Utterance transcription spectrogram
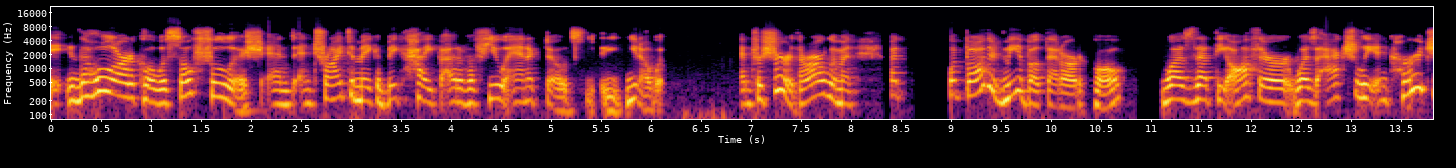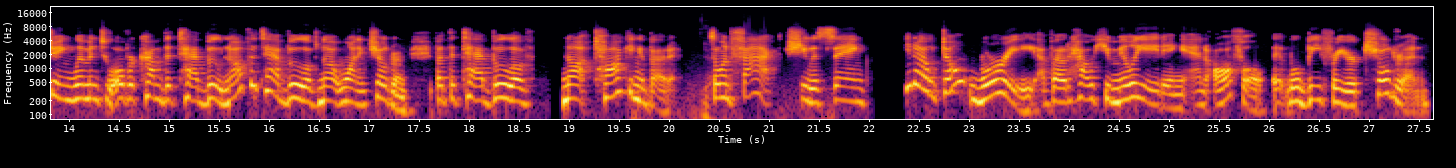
It, the whole article was so foolish and and tried to make a big hype out of a few anecdotes, you know. And for sure, there are women. But what bothered me about that article was that the author was actually encouraging women to overcome the taboo, not the taboo of not wanting children, but the taboo of not talking about it. Yeah. So, in fact, she was saying, you know, don't worry about how humiliating and awful it will be for your children.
